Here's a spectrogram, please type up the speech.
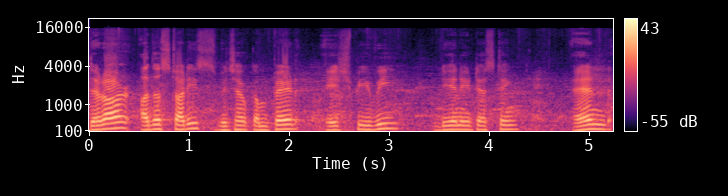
There are other studies which have compared HPV DNA testing and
